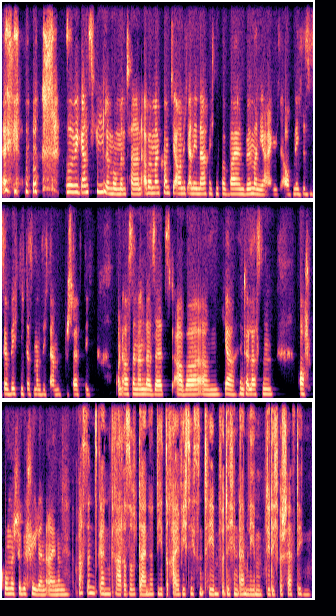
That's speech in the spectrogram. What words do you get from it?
so wie ganz viele momentan. Aber man kommt ja auch nicht an den Nachrichten vorbei und will man ja eigentlich auch nicht. Es ist ja wichtig, dass man sich damit beschäftigt und auseinandersetzt. Aber ähm, ja, hinterlassen oft komische Gefühle in einem. Was sind denn gerade so deine, die drei wichtigsten Themen für dich in deinem Leben, die dich beschäftigen?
